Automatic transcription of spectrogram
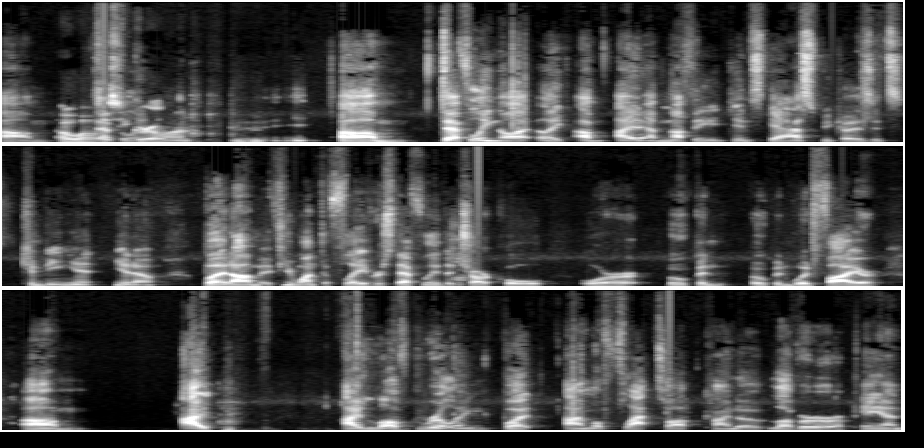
Um, Oh, what does he Definitely. grill on? Mhm. um definitely not like um, i have nothing against gas because it's convenient you know but um if you want the flavors definitely the charcoal or open open wood fire um i i love grilling but i'm a flat top kind of lover or a pan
